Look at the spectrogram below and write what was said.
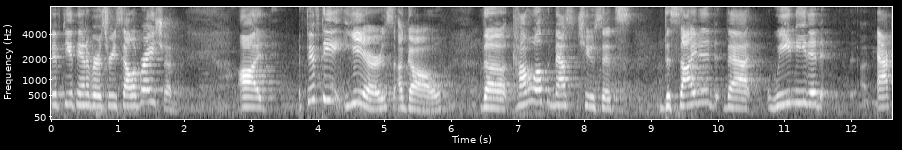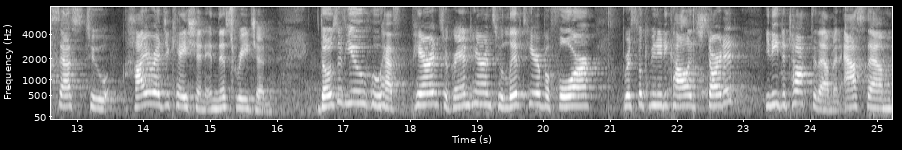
50th anniversary celebration. Uh, 50 years ago, the Commonwealth of Massachusetts decided that we needed access to higher education in this region. Those of you who have parents or grandparents who lived here before Bristol Community College started, you need to talk to them and ask them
